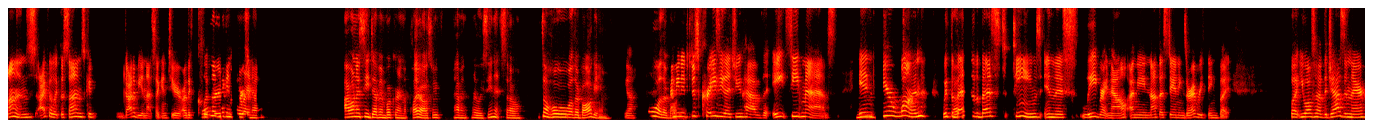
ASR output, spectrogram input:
Suns, I feel like the Suns could got to be in that second tier. Are the Clippers the right now? I want to see Devin Booker in the playoffs. We haven't really seen it, so it's a whole other ball game. Yeah. Other I mean, it's just crazy that you have the eight seed Mavs mm-hmm. in tier one with the yep. best of the best teams in this league right now. I mean, not that standings are everything, but but you also have the Jazz in there,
